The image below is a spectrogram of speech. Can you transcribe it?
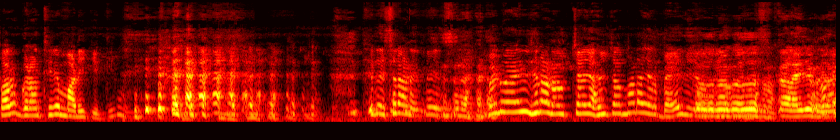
ਪਰ ਉਹ ਗ੍ਰੰਥੀ ਨੇ ਮਾੜੀ ਕੀਤੀ ਇਹਦੇ ਸਰਾਣੇ ਭੇਜ ਮੈਨੂੰ ਐ ਵੀ ਸਰਾਣਾ ਉੱਚਾ ਜਿਹਾ ਹੋਈ ਤਾਂ ਮਾੜਾ ਯਾਰ ਬਹਿ ਜਾ ਕਾਲੇ ਜਿਹੇ ਹੋ ਜਾਣਗੇ।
